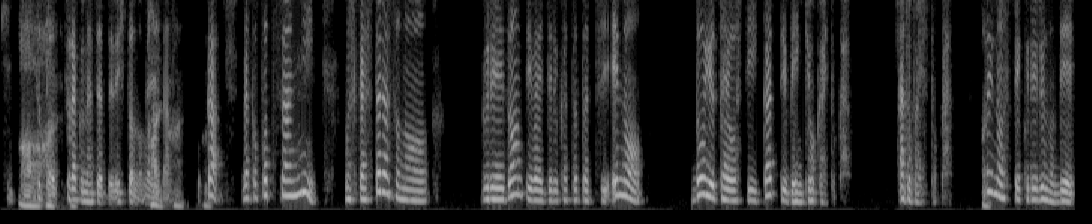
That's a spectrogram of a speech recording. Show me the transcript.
ひちょっと辛くなっちゃってる人のはい、面談。はい。とか、中ポツさんに、もしかしたらその、グレーゾーンって言われてる方たちへの、どういう対応をしていいかっていう勉強会とか、アドバイスとか、そういうのをしてくれるので、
